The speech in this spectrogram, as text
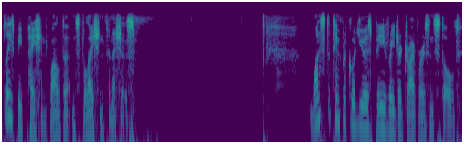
Please be patient while the installation finishes. Once the Temprecord USB reader driver is installed,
